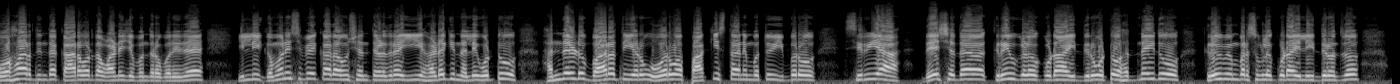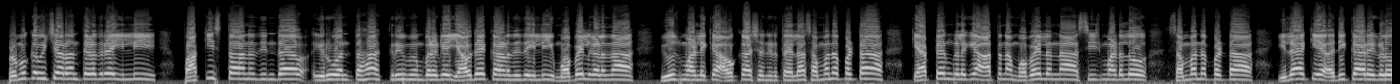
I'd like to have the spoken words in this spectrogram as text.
ಕೋಹಾರದಿಂದ ಕಾರವಾರದ ವಾಣಿಜ್ಯ ಬಂದರು, ಬಂದಿದೆ. ಇಲ್ಲಿ ಗಮನಿಸಬೇಕಾದ ಅಂಶ ಅಂತ ಹೇಳಿದ್ರೆ ಈ ಹಡಗಿನಲ್ಲಿ ಒಟ್ಟು ಹನ್ನೆರಡು ಭಾರತೀಯರು ಓರ್ವ ಪಾಕಿಸ್ತಾನಿ ಮತ್ತು ಇಬ್ಬರು ಸಿರಿಯಾ ದೇಶದ ಕ್ರೀವ್ಗಳು ಕೂಡ ಇದ್ದರು ಒಟ್ಟು ಹದಿನೈದು ಕ್ರೀವ್ ಮೆಂಬರ್ಸ್ಗಳು ಕೂಡ ಇಲ್ಲಿ ಇದ್ದಿರುವಂಥದ್ದು. ಪ್ರಮುಖ ವಿಚಾರ ಅಂತ ಹೇಳಿದ್ರೆ ಇಲ್ಲಿ ಪಾಕಿಸ್ತಾನದಿಂದ ಇರುವಂತಹ ಕ್ರೀಮ್ ಮೆಂಬರ್ಗೆ ಯಾವುದೇ ಕಾರಣದಿಂದ ಇಲ್ಲಿ ಮೊಬೈಲ್ಗಳನ್ನು ಯೂಸ್ ಮಾಡಲಿಕ್ಕೆ ಅವಕಾಶ ನೀಡ್ತಾ ಇಲ್ಲ. ಸಂಬಂಧಪಟ್ಟ ಕ್ಯಾಪ್ಟನ್ಗಳಿಗೆ ಆತನ ಮೊಬೈಲನ್ನು ಸೀಜ್ ಮಾಡಲು ಸಂಬಂಧಪಟ್ಟ ಇಲಾಖೆಯ ಅಧಿಕಾರಿಗಳು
